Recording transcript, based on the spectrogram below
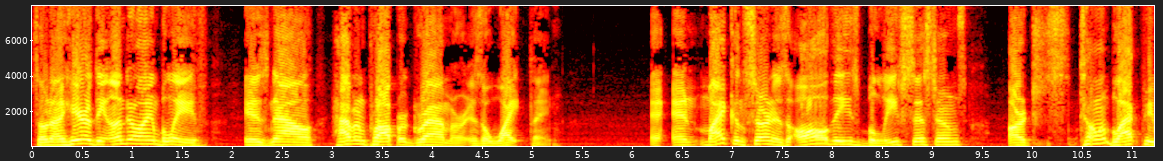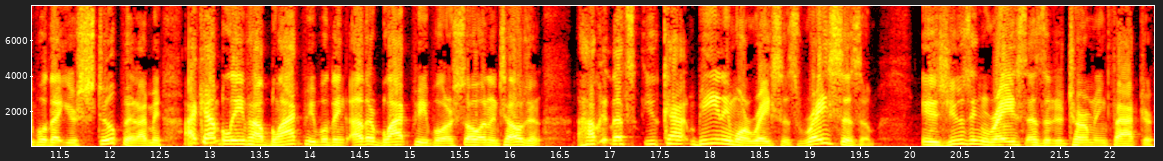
So, now here, the underlying belief is now having proper grammar is a white thing. And my concern is all these belief systems are telling black people that you're stupid. I mean, I can't believe how black people think other black people are so unintelligent. How could that's you can't be any more racist. Racism is using race as a determining factor.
